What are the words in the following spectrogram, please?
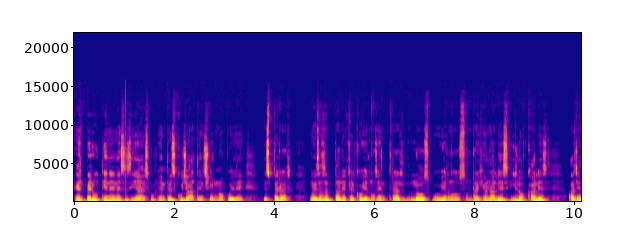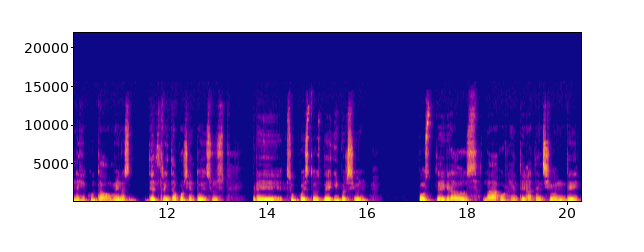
El Perú tiene necesidades urgentes cuya atención no puede esperar. No es aceptable que el gobierno central, los gobiernos regionales y locales hayan ejecutado menos del 30% de sus presupuestos de inversión postegrados la urgente atención de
